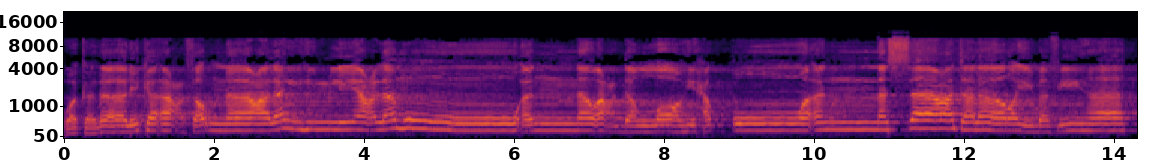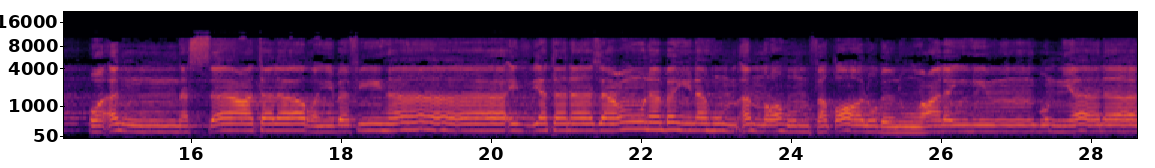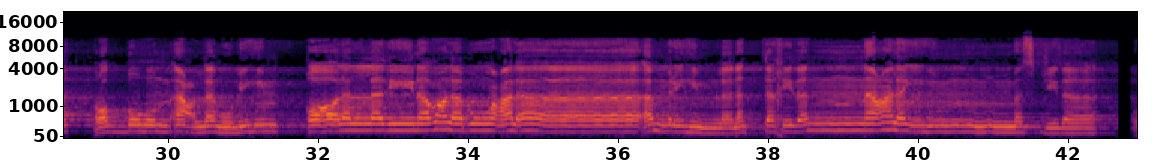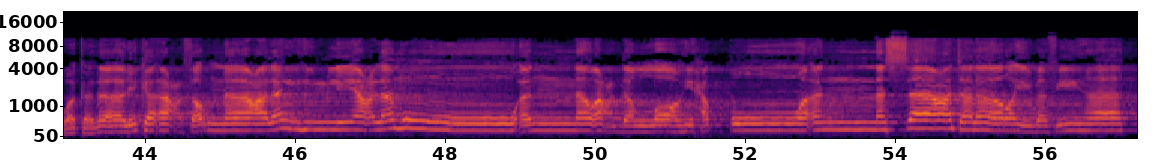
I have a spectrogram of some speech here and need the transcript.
وكذلك أعثرنا عليهم ليعلموا أن وعد الله حق وأن الساعة لا ريب فيها وأن الساعة لا ريب فيها إذ يتنازعون بينهم أمرهم فقالوا ابنوا عليهم بنيانا ربهم أعلم بهم قال الذين غلبوا على أمرهم لنتخذن عليهم مسجدا وكذلك أعثرنا عليهم ليعلموا أن وعد الله حق وأن الساعة لا ريب فيها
